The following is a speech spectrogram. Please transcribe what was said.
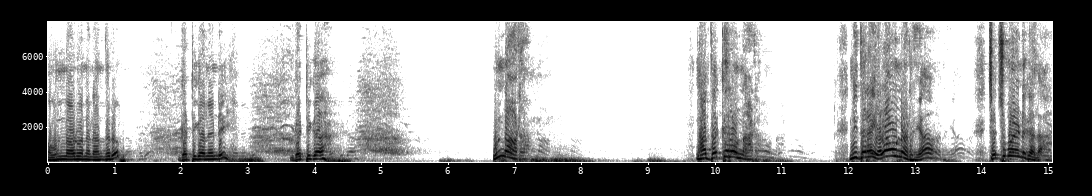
ఉన్నాడు అని అందరూ? గట్టిగానండి? గట్టిగా? ఉన్నాడు? నా దగ్గర ఉన్నాడు. నీ దగ్గర ఎలా ఉన్నాడు యా చచ్చిపోయాడు కదా.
